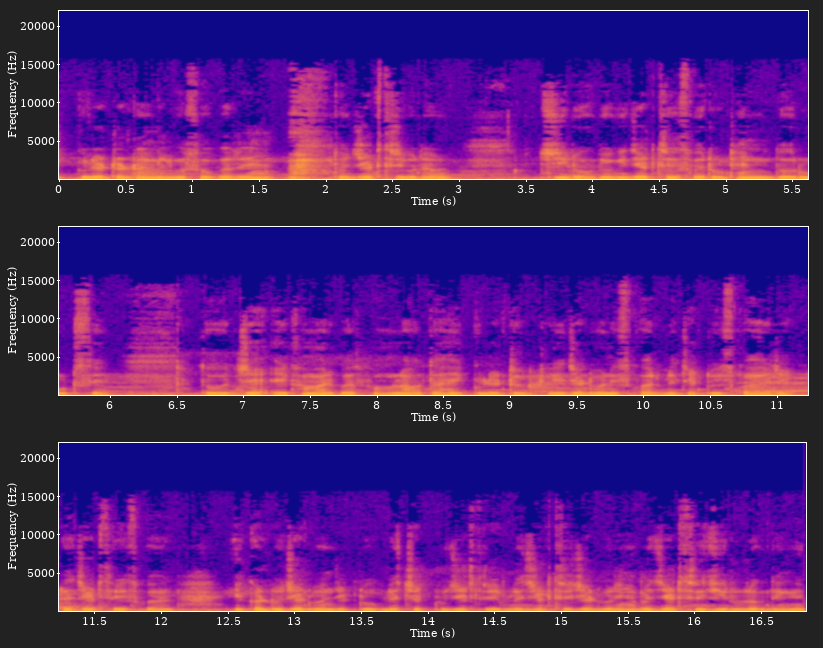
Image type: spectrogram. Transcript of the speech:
इक्वलेटर ट्रायंगल को शो कर रहे हैं तो जेड थ्री बराबर ज़ीरो क्योंकि जेड थ्री इसमें रूट है नहीं, दो रूट से तो जे एक हमारे पास फॉर्मूला होता है इक्वलेटर के लिए z one square plus z two square z plus z three square equal to z one z two plus z two z three plus z three z one यहाँ पर जेड थ्री ज़ीरो रख देंगे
